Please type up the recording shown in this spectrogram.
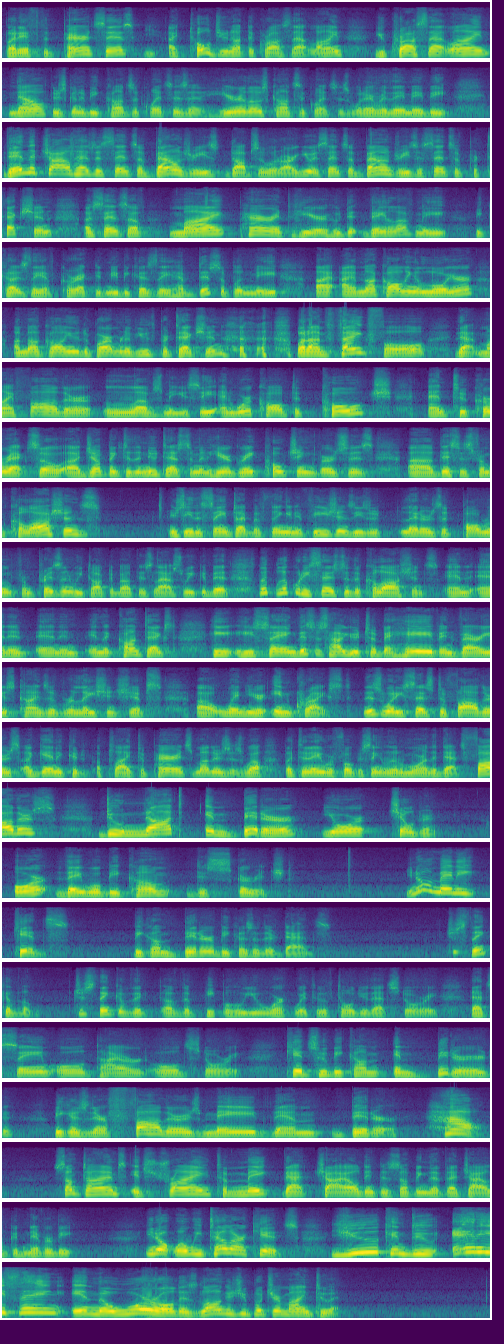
But if the parent says, I told you not to cross that line, you cross that line, now there's going to be consequences, and here are those consequences, whatever they may be. Then the child has a sense of boundaries, Dobson would argue, a sense of boundaries, a sense of protection, a sense of my parent here, who they love me because they have corrected me, because they have disciplined me. I, I am not calling a lawyer. I'm not calling the Department of Youth Protection, but I'm thankful that my father loves me, you see, and we're called to coach and to correct. So, uh, jumping to the New Testament here, great coaching verses. Uh, this is from Colossians you see the same type of thing in Ephesians. These are letters that Paul wrote from prison. We talked about this last week a bit. Look, look what he says to the Colossians. And, and, in, and in, in the context, he, he's saying this is how you're to behave in various kinds of relationships uh, when you're in Christ. This is what he says to fathers. Again, it could apply to parents, mothers as well. But today we're focusing a little more on the dads. Fathers, do not embitter your children or they will become discouraged. You know many kids become bitter because of their dads? Just think of them. Just think of the, of the people who you work with who have told you that story. That same old, tired, old story. Kids who become embittered because their fathers made them bitter. How? Sometimes it's trying to make that child into something that that child could never be. You know, when we tell our kids, you can do anything in the world as long as you put your mind to it.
